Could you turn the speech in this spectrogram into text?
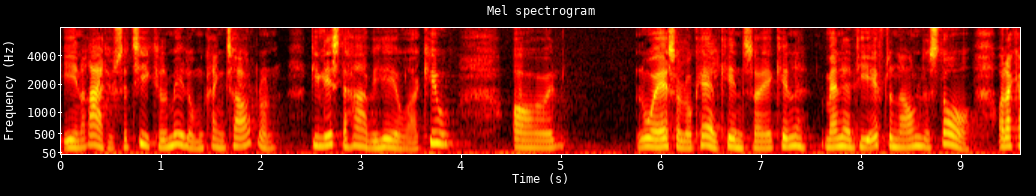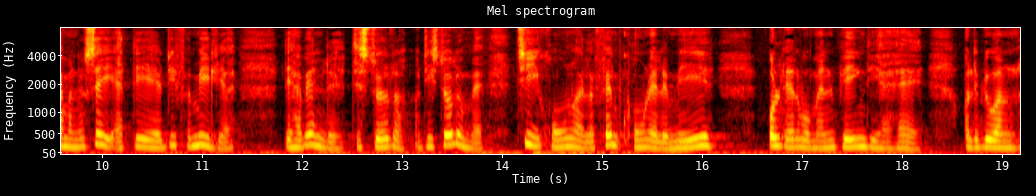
i en radius af 10 km omkring Tavlund. De lister har vi her i arkiv, og nu er jeg så lokalkendt, så jeg kender mange af de efternavne, der står. Og der kan man jo se, at det er de familier, det har vendt, det støtter. Og de støtter med 10 kroner, eller 5 kroner, eller mere. Alt det, hvor mange penge de har haft. Og det bliver en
